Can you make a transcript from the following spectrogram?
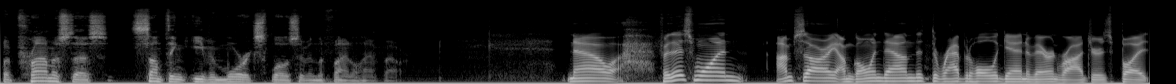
but promised us something even more explosive in the final half hour. Now, for this one, I'm sorry, I'm going down the, the rabbit hole again of Aaron Rodgers, but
